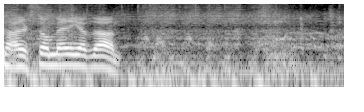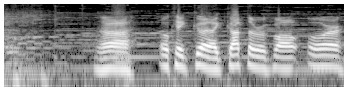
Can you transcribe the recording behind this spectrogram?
God, there's so many of them! Ah, okay, good. I got the revolt, or...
